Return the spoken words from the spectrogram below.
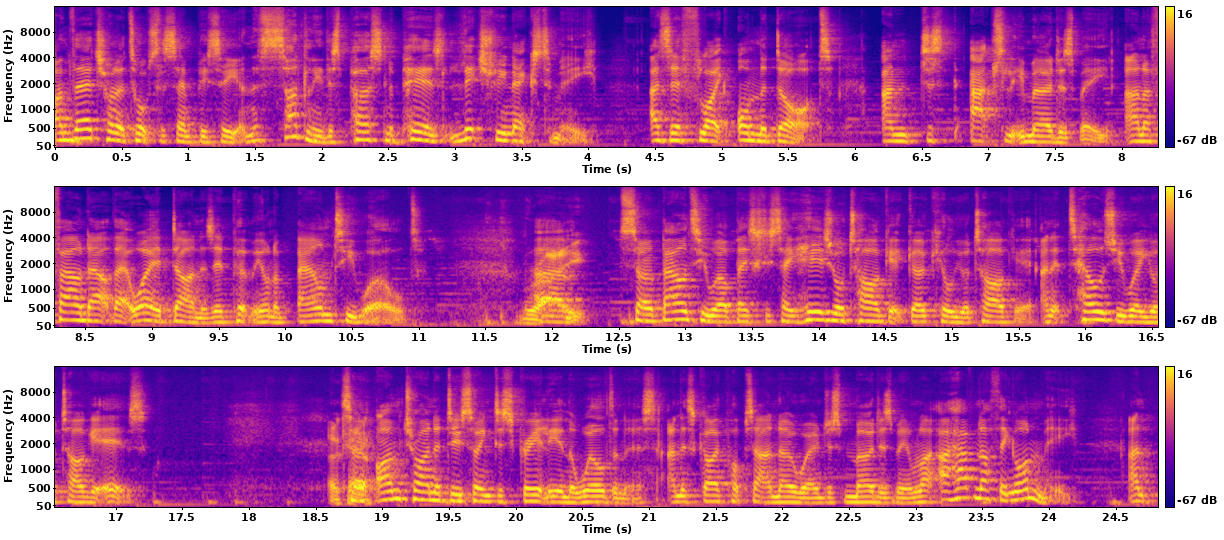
I'm there trying to talk to this NPC, and then suddenly this person appears literally next to me, as if like on the dot, and just absolutely murders me. And I found out that what it had done is it put me on a bounty world. Right. Um, so a bounty world basically say, here's your target, go kill your target, and it tells you where your target is. okay. So I'm trying to do something discreetly in the wilderness, and this guy pops out of nowhere and just murders me. I'm like, I have nothing on me, and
